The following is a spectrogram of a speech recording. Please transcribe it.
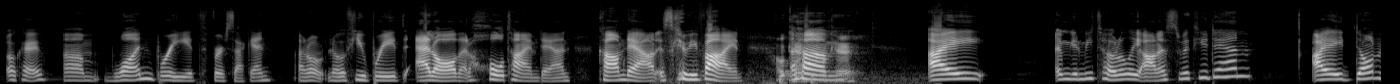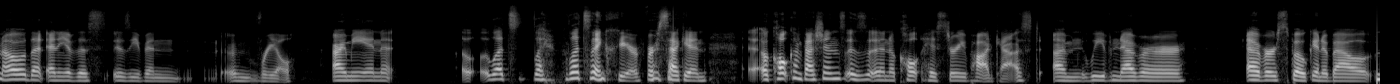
okay. Um, one, breathe for a second. I don't know if you breathed at all that whole time, Dan. Calm down. It's gonna be fine. Okay. Um, okay. I am going to be totally honest with you, Dan. I don't know that any of this is even um, real. I mean, uh, let's like let's think here for a second. Occult Confessions is an occult history podcast. Um, we've never ever spoken about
